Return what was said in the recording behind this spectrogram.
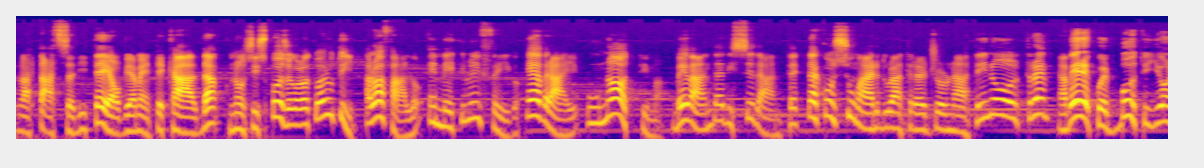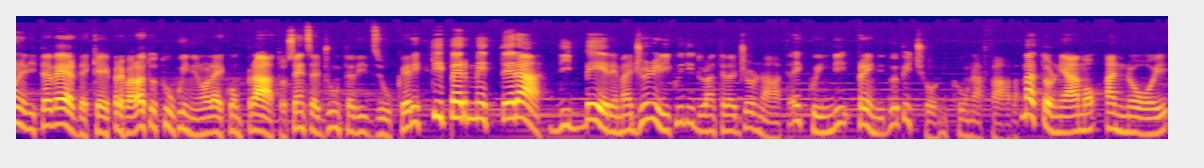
La tazza di tè ovviamente calda, non si sposa con la tua routine, allora fallo e mettilo in frigo e avrai un'ottima bevanda dissedante da consumare durante la giornata. Inoltre, avere quel bottiglione di tè verde che hai preparato tu, quindi non l'hai comprato, senza aggiunta di zuccheri, ti permetterà di bere maggiori liquidi durante la giornata e quindi prendi due piccioni con una fava. Ma torniamo a noi.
